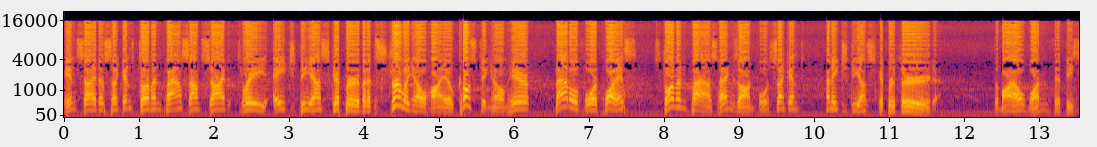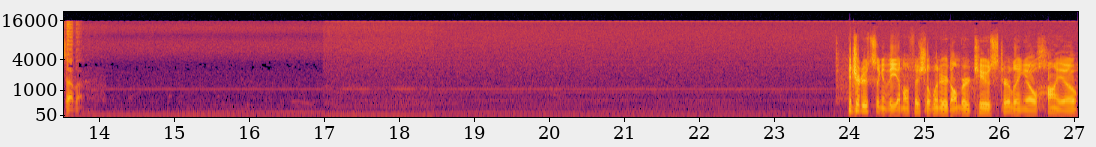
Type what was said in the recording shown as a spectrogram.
Inside a second, Stormin Pass. Outside three, HDS Skipper. But it's Sterling, Ohio coasting home here. Battle for place. Stormin Pass hangs on for second. And HDS Skipper third. The mile 157. Introducing the unofficial winner, number two, Sterling, Ohio.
